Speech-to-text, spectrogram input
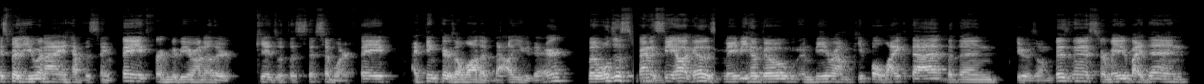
especially you and I have the same faith for him to be around other kids with a similar faith. I think there's a lot of value there, but we'll just kind of mm-hmm. see how it goes. Maybe he'll go and be around people like that, but then do his own business, or maybe by then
